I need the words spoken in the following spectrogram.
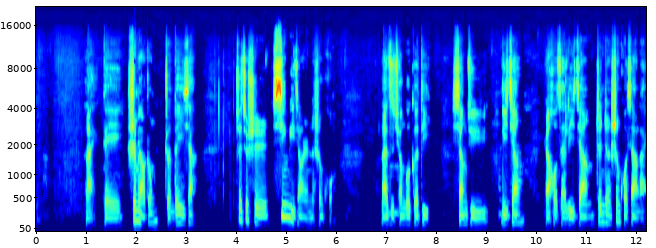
来，给十秒钟准备一下。这就是新丽江人的生活，来自全国各地，相聚于丽江，然后在丽江真正生活下来，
